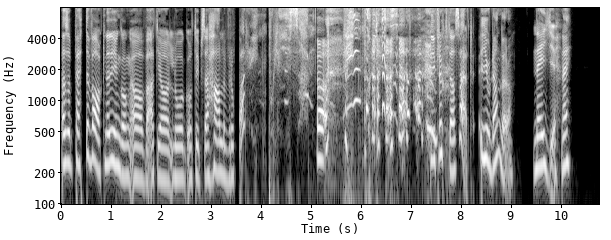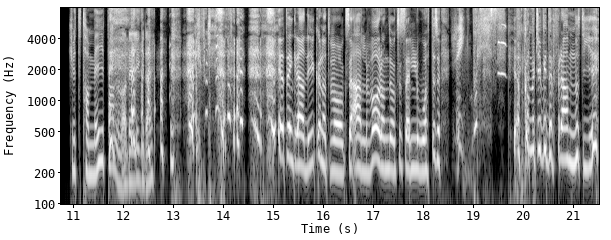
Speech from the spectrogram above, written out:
Alltså Petter vaknade ju en gång av att jag låg och typ så här halvropade ring polisen. Ja. Det är fruktansvärt. Gjorde han det då? Nej. Nej. vi inte ta mig på allvar när jag ligger där? Jag tänker det hade ju kunnat vara också allvar om du också så låter så. Ring polisen! Jag kommer typ inte fram något ljud.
